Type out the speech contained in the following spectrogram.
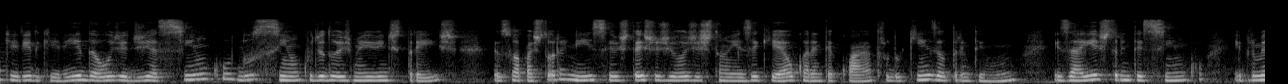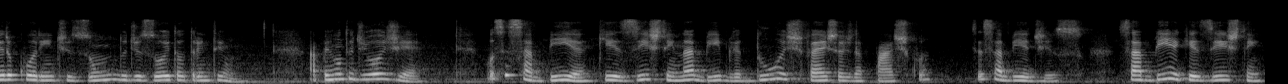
querido e querida. Hoje é dia 5 de 5 de 2023. Eu sou a pastora Anícia e os textos de hoje estão em Ezequiel 44, do 15 ao 31, Isaías 35 e 1 Coríntios 1, do 18 ao 31. A pergunta de hoje é: Você sabia que existem na Bíblia duas festas da Páscoa? Você sabia disso? Sabia que existem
